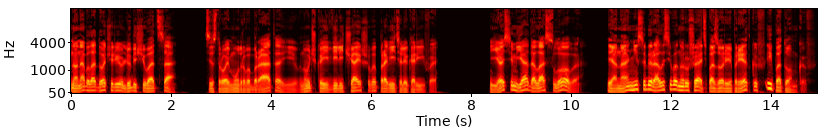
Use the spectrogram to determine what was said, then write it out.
но она была дочерью любящего отца, сестрой мудрого брата и внучкой величайшего правителя Карифа. Ее семья дала слово, и она не собиралась его нарушать позорие предков и потомков.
